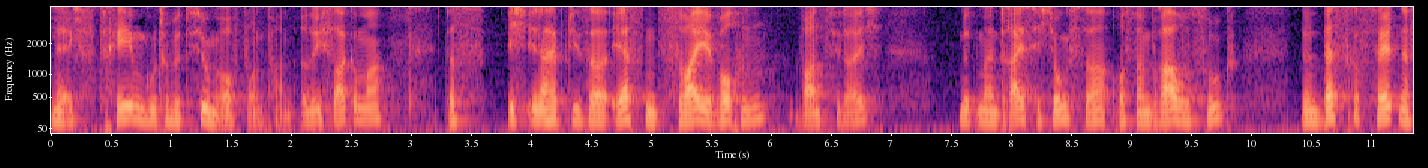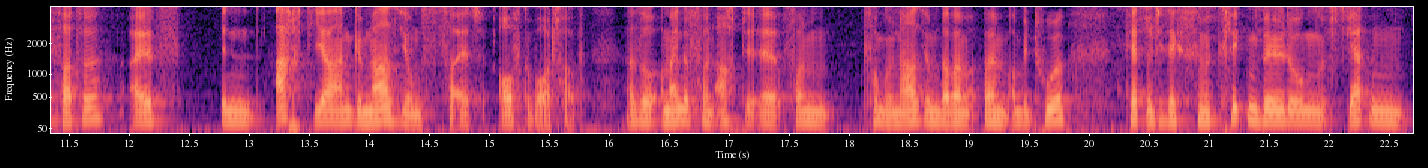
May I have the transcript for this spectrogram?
eine extrem gute Beziehung aufbauen kann. Also ich sage immer, dass ich innerhalb dieser ersten zwei Wochen, waren es vielleicht, mit meinen 30 Jungs da aus meinem Bravo-Zug ein besseres Verhältnis hatte, als in acht Jahren Gymnasiumszeit aufgebaut habe. Also am Ende von acht, äh, von, vom Gymnasium, da beim, beim Abitur, wir hatten halt diese extreme Klickenbildung, wir hatten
